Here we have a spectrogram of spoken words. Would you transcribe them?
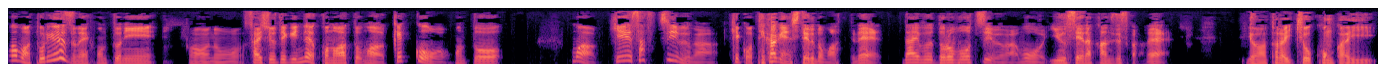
まあまあ、とりあえずね、本当に、あの、最終的にね、この後、まあ結構、本当まあ、警察チームが結構手加減してるのもあってね、だいぶ泥棒チームがもう優勢な感じですからね。いや、ただ一応今回、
